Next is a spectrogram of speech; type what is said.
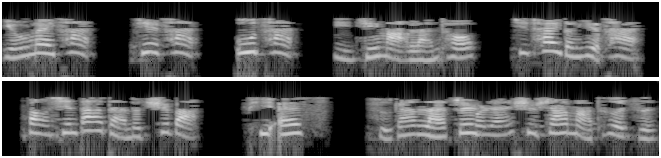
油麦菜、芥菜、乌菜以及马兰头、荠菜等叶菜，放心大胆的吃吧。P.S. 紫甘蓝虽然是杀马特籽。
